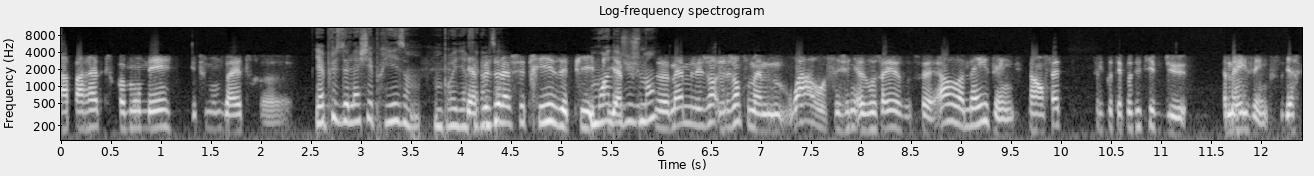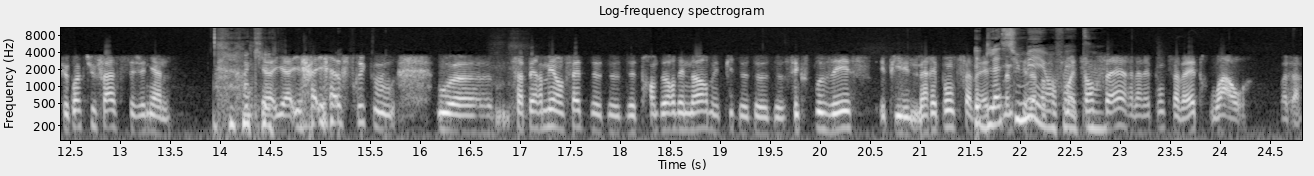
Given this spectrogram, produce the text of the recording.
à apparaître comme on est, et tout le monde va être. euh, Il y a plus de lâcher prise, on, on pourrait dire il y a ça plus de lâcher prise et puis Moins puis de plus jugement. même les gens, les gens sont même waouh, c'est génial. Vous savez, vous savez, oh amazing. Ben, en fait, c'est le côté positif du amazing, c'est-à-dire que quoi que tu fasses, c'est génial. Il y, a, y, y y ce truc où, où euh, ça permet en fait de- de- d'être en dehors des normes et puis de, de, de s'exposer. Et puis la réponse, ça va Et de être si va l'assumer, pas en fait. être sincère, la réponse, ça va être waouh. Voilà.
